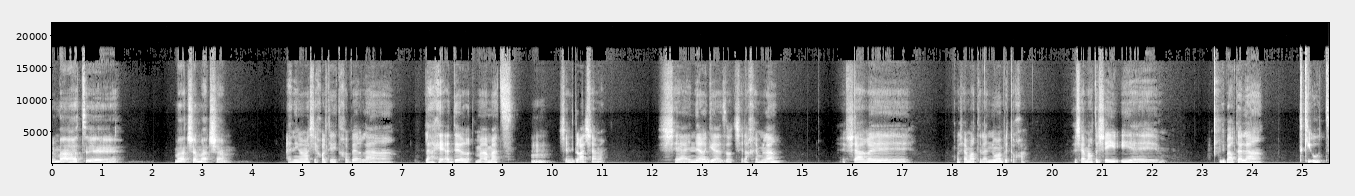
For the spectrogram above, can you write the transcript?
מה את, אה, מה את שמעת שם? אני ממש יכולתי להתחבר לה... להיעדר מאמץ mm. שנדרש שם. שהאנרגיה הזאת של החמלה, אפשר, אה, כמו שאמרת, לנוע בתוכה. זה שאמרת שהיא, היא, אה, דיברת על התקיעות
